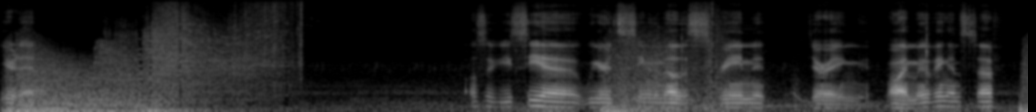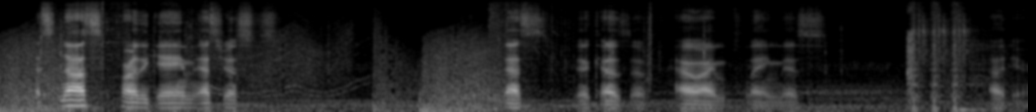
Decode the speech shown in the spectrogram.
You're dead. Also, if you see a weird scene in the middle of the screen during while I'm moving and stuff, that's not part of the game. That's just that's because of how I'm playing this. Oh dear.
